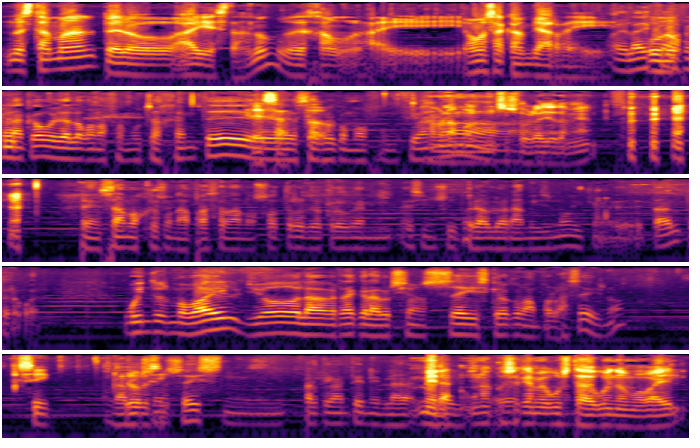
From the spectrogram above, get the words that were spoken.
no está mal, pero ahí está, ¿no? Lo dejamos ahí. Vamos a cambiar de. El iPhone, al fin y al cabo, ya lo conoce mucha gente, sabe cómo funciona. Hablamos mucho sobre ello también. Pensamos que es una pasada a nosotros, yo creo que es insuperable ahora mismo y que tal, pero bueno. Windows Mobile, yo la verdad que la versión 6 creo que van por la 6, ¿no? Sí. La versión 6 mm, prácticamente ni la. Mira, una cosa que me gusta de Windows Mobile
